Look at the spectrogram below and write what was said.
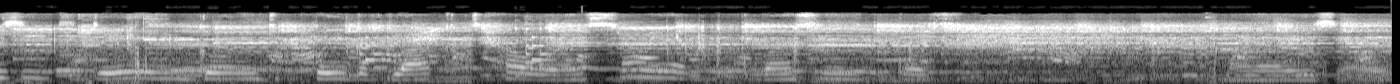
guys, today I'm going to play the Black Tower. I'm sorry I'm glancing because my eyes are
